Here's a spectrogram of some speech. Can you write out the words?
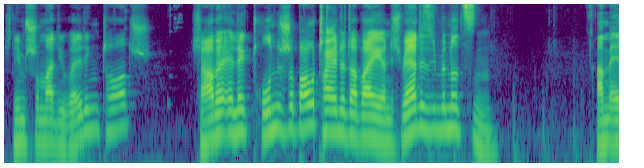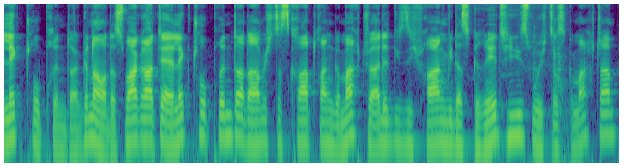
Ich nehme schon mal die Welding Torch. Ich habe elektronische Bauteile dabei und ich werde sie benutzen. Am Elektroprinter, genau. Das war gerade der Elektroprinter, da habe ich das gerade dran gemacht. Für alle, die sich fragen, wie das Gerät hieß, wo ich das gemacht habe.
